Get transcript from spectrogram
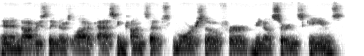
And obviously there's a lot of passing concepts more so for, you know, certain schemes.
